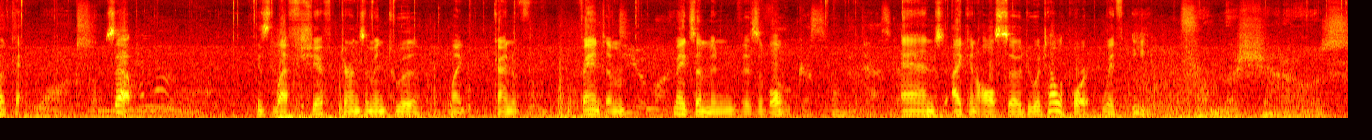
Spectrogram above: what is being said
Okay. So, his left shift turns him into a, like, kind of phantom, makes him invisible, Focus on the task at and I can also do a teleport with E. from the shadows.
